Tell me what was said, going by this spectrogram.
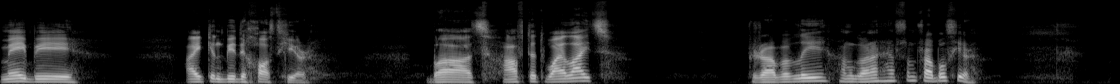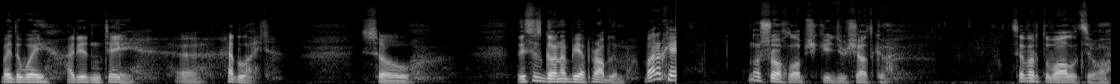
maybe I can be the host here. But after twilight, probably I'm gonna have some troubles here. By the way, I didn't take a headlight. So this is gonna be a problem. But okay. Ну що, хлопчики і дівчатка, це вартувало цього.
